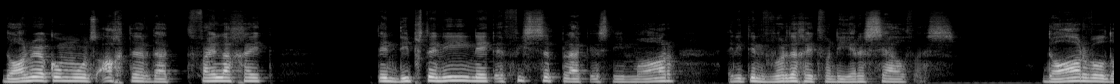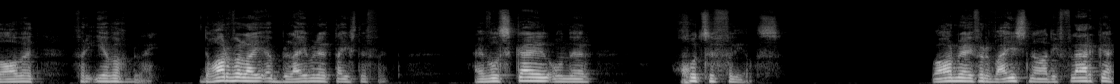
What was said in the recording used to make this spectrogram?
daarmee kom ons agter dat veiligheid ten diepste nie net 'n fisiese plek is nie, maar in die teenwoordigheid van die Here self is. Daar wil Dawid vir ewig bly. Daar wil hy 'n blywende tuiste vind. Hy wil skuil onder God se vleuels. Waarmee hy verwys na die vlerke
